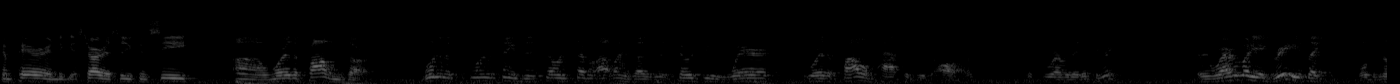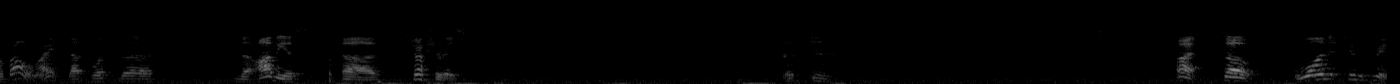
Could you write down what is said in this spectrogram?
compare and to get started so you can see uh, where the problems are. One of the, one of the things that showing several outlines is it shows you where, where the problem passages are to wherever they disagree. I mean, where everybody agrees, like, well, there's no problem, right? That's what the, the obvious uh, structure is. All right, so 1, 2 to 3.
